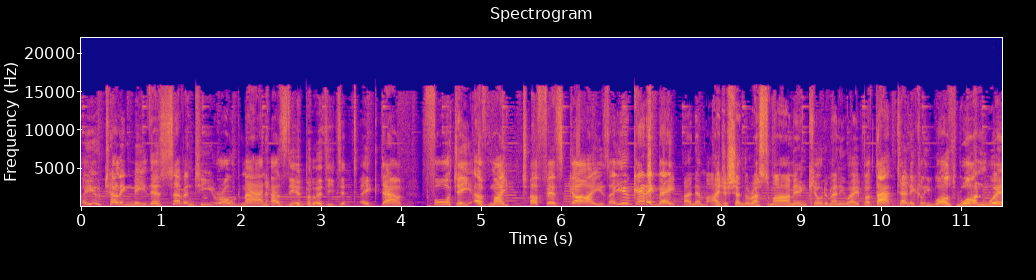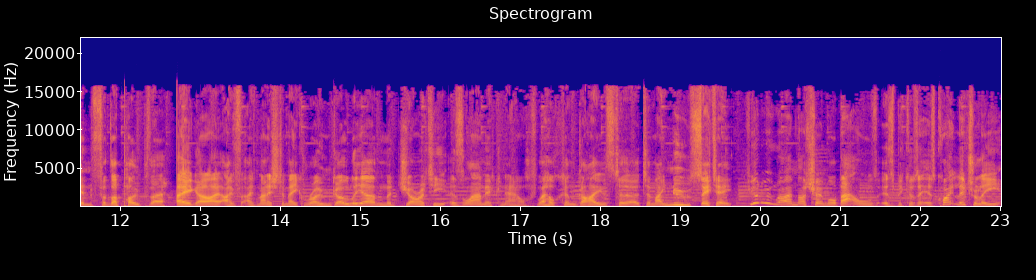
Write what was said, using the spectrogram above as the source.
are you telling me this 70-year-old man has the ability to take down 40 of my toughest guys. Are you kidding me? I never I just sent the rest of my army and killed him anyway, but that technically was one win for the Pope there. There you go. I, have I've managed to make Rome Golia majority Islamic now. Welcome, guys, to, to my new city. If you're wondering why I'm not showing more battles, is because it is quite literally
